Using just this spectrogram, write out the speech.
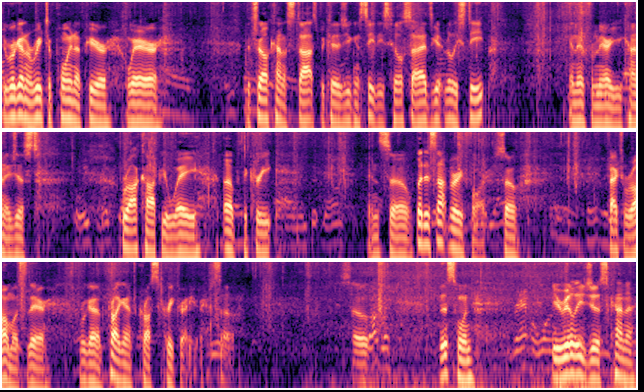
we're going to reach a point up here where the trail kind of stops because you can see these hillsides get really steep. And then from there you kind of just rock hop your way up the creek. And so but it's not very far. So in fact we're almost there. We're gonna probably gonna have to cross the creek right here so. So this one you really just kind of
